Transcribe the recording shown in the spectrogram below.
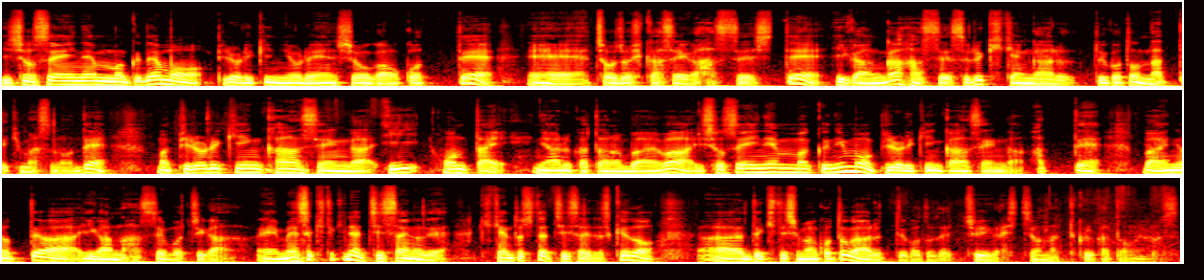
胃所性胃粘膜でもピロリ菌による炎症が起こって、えー、長女皮下性が発生して胃がんが発生する危険があるということになってきますので、まあ、ピロリ菌感染が胃本体にある方の場合は胃所性胃粘膜にもピロリ菌感染があって場合によっては胃がんの発生墓地が、えー、面積的には小さいので危険としては小さいですけどあできてしまうことがあるということで注意が必要になってくるかと思います。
